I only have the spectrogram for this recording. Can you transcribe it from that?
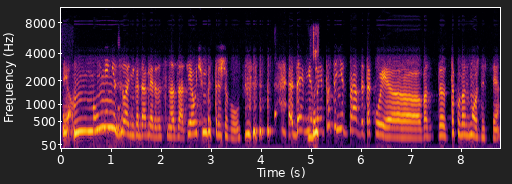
Я, у меня нет желания никогда оглядываться назад. Я очень быстро живу. Да, просто нет, правда, такой, э, такой возможности.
